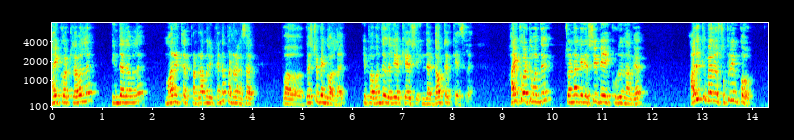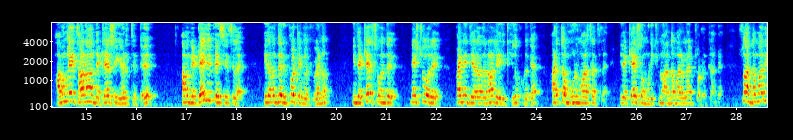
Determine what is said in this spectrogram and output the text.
ஹைகோர்ட் லெவலில் இந்த லெவலில் மானிட்டர் பண்ணுற மாதிரி இப்போ என்ன பண்ணுறாங்க சார் இப்போ வெஸ்ட் பெங்காலில் இப்போ வந்தது இல்லையா கேஸ் இந்த டாக்டர் கேஸில். ஹைகோர்ட் வந்து சொன்னாங்க இதை சிபிஐ கொடுனாங்க அதுக்கு மேலே சுப்ரீம் கோர்ட் அவங்களே தானா அந்த கேஸை எடுத்துட்டு அவங்க டெய்லி பேசிஸில் இதை வந்து ரிப்போர்ட் எங்களுக்கு வேணும். இந்த கேஸ் வந்து நெக்ஸ்ட் ஒரு பதினஞ்சு இருபது நாள் இதுக்கு இது கொடுங்க. அடுத்த மூணு மாசத்துல இதை கேஸை முடிக்கணும். அந்த மாதிரிலாம் சொல்லிருக்காங்க. ஸோ அந்த மாதிரி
